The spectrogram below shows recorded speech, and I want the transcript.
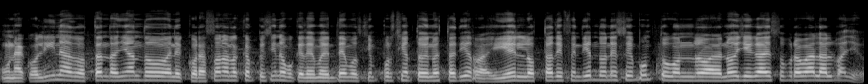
una colina, nos están dañando en el corazón a los campesinos porque dependemos 100% de nuestra tierra y él lo está defendiendo en ese punto con la no llegada de Sopraval al valle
